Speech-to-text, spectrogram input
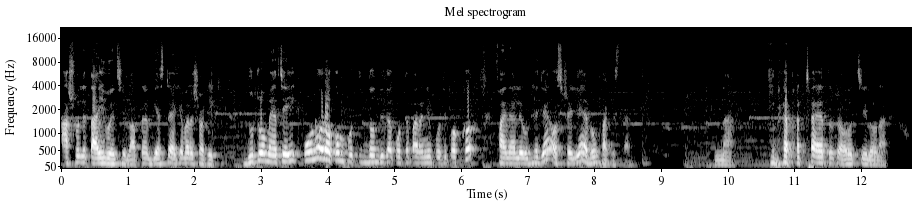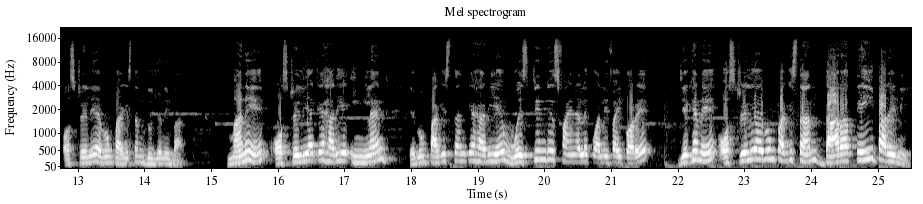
আসলে তাই হয়েছিল। আপনার গেসটা একেবারে সঠিক। দুটো ম্যাচেই কোনো রকম প্রতিদ্বন্দ্বিতা করতে পারেনি প্রতিপক্ষ। ফাইনালে উঠে যায় অস্ট্রেলিয়া এবং পাকিস্তান। না, ব্যাপারটা এত সহজ ছিল না। অস্ট্রেলিয়া এবং পাকিস্তান দুজনই বাদ। মানে অস্ট্রেলিয়াকে হারিয়ে ইংল্যান্ড এবং পাকিস্তানকে হারিয়ে ওয়েস্ট ইন্ডিজ ফাইনালে কোয়ালিফাই করে যেখানে অস্ট্রেলিয়া এবং পাকিস্তান দাঁড়াতেই পারেনি,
